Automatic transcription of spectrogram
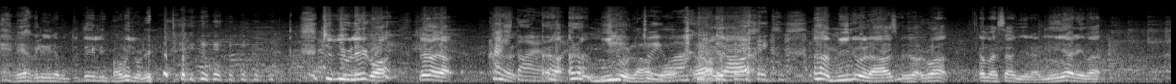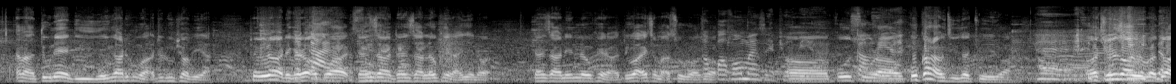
အဲဘယ်ကလေးလဲတူသေးလေးမောင်မီတို့လေးဖြူဖြူလေးကွာပြောရ crash သွားတယ်အဲ့ဒါအဲ့ဒါမီးနို့လားတွေ့သွားဟောဗျာအဲ့ဒါမီးနို့လားဆိုတော့အကွာအမှစမြင်တာမြင်ရနေမှာအဲ့မှာသူနဲ့ဒီရင်းကားတစ်ခုမှအတူတူဖြော့ပြတာဖြော့ပြတော့တကယ်တော့အကွာဒန်ဆာဒန်ဆာလောက်ခဲ့တာရင်တော့ ဒန်ဆာနင်းလောက်ခဲ့တာသူကအဲ့ချိန်မှာအဆိုတော်ဆိုတော့ performance နဲ့ဖြောအောပြရ်ကိုဆိုရာကိုကတော့ကြည့်တော့ကျွေးသွားဟဲ့အော်ကျွေးသွားပြီပဲသူက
